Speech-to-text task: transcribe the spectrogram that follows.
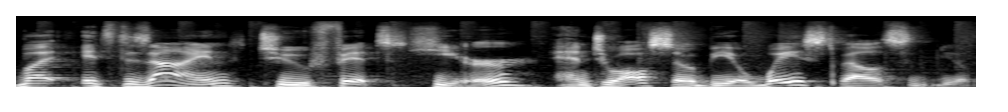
but it's designed to fit here and to also be a waist belt, you know,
